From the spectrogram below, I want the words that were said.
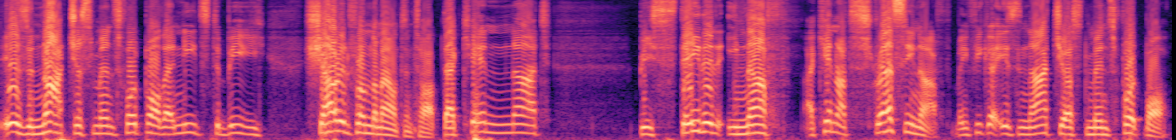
is not just men's football. That needs to be shouted from the mountaintop. That cannot be stated enough I cannot stress enough. Benfica is not just men's football.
